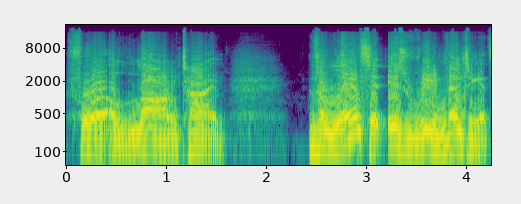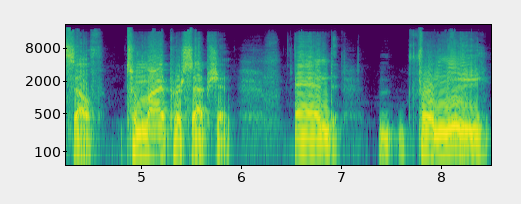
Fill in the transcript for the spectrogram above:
for a long time. The Lancet is reinventing itself to my perception. And for me,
